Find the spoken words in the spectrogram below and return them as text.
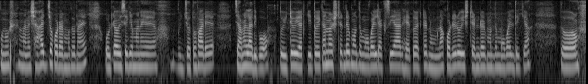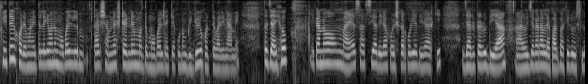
কোনো মানে সাহায্য করার মতো নাই। উল্টা হয়েছে গিয়ে মানে যত পারে ঝামেলা দিব। তো এইটাই আর কি তো এখানেও স্ট্যান্ডের মধ্যে মোবাইল রাখছি আর হে তো একটা নমুনা করে ওই স্ট্যান্ডের মধ্যে মোবাইল দেখিয়া। তো এটাই করে মানে এটা লেগে মানে মোবাইল তার সামনে স্ট্যান্ডের মধ্যে মোবাইল রেখে কোনো ভিডিওই করতে পারি না আমি। তো যাই হোক, এখানেও মায়ের সাসিয়া দিরা পরিষ্কার করিয়া দিরা আর কি, ঝাড়ু টাড়ু দিয়া, আর ওই জায়গাটা লেফার পাখি রয়েছিল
